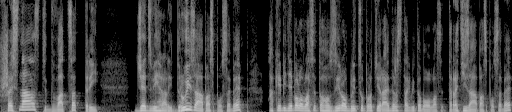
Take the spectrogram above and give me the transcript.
16-23. Jets vyhrali druhý zápas po sebe a keby nebolo vlastne toho zero blicu proti Riders, tak by to bol vlastne tretí zápas po sebe.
